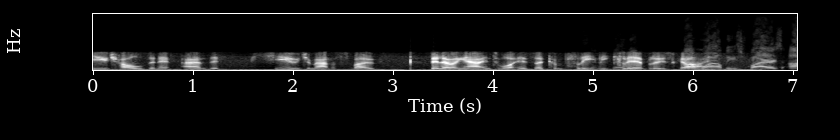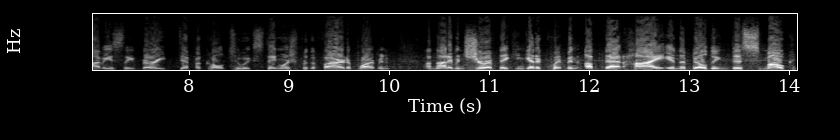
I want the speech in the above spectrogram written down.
huge holes in it, and this huge amount of smoke billowing out into what is a completely clear blue sky. Meanwhile, these fires obviously very difficult to extinguish for the fire department. I'm not even sure if they can get equipment up that high in the building. This smoke,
